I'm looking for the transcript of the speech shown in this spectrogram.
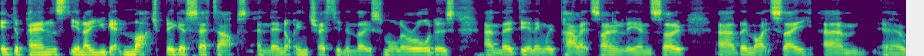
it depends you know you get much bigger setups and they're not interested in those smaller orders and they're dealing with pallets only. And so uh, they might say um, uh,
